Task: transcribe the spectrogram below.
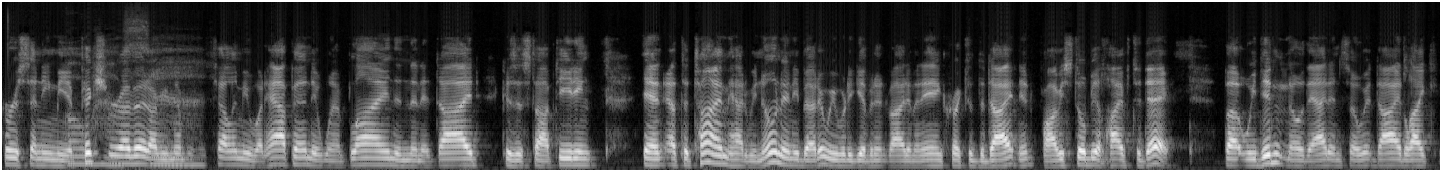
her sending me a Oh, picture of it. I remember her telling me what happened. It went blind and then it died because it stopped eating. And at the time, had we known any better, we would have given it vitamin A and corrected the diet, and it'd probably still be alive today. But we didn't know that, and so it died like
